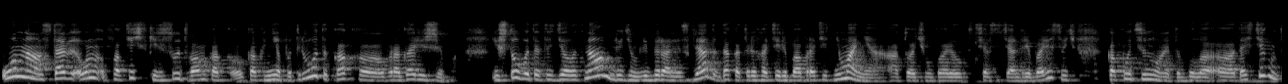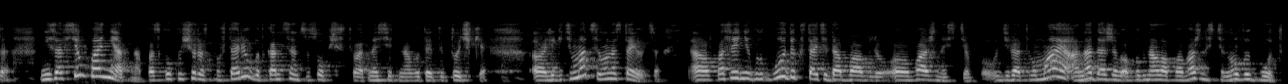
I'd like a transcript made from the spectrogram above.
он, ставит, он фактически рисует вам как, как не патриота, как врага режима. И что вот это сделать нам, людям либеральных взглядов, да, которые хотели бы обратить внимание о том, о чем говорил, в частности, Андрей Борисович, какой ценой это было а, достигнуто, не совсем понятно, поскольку, еще раз повторю, вот консенсус общества относительно вот этой точки а, легитимации, он остается. А, в последние годы, кстати, добавлю важности 9 мая, она даже обогнала по важности Новый год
